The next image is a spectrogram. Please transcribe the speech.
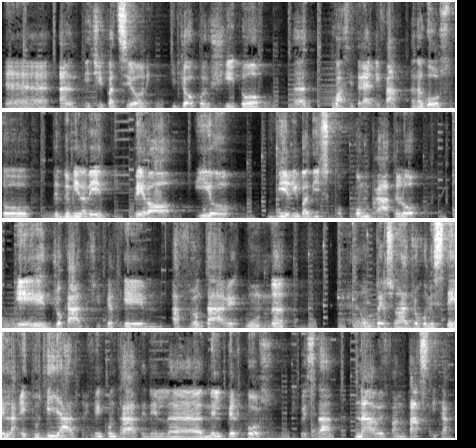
eh, anticipazioni, il gioco è uscito eh, quasi tre anni fa, ad agosto del 2020, però io vi ribadisco, compratelo e giocateci perché affrontare un, eh, un, personaggio come Stella e tutti gli altri che incontrate nel, nel percorso di questa nave fantastica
